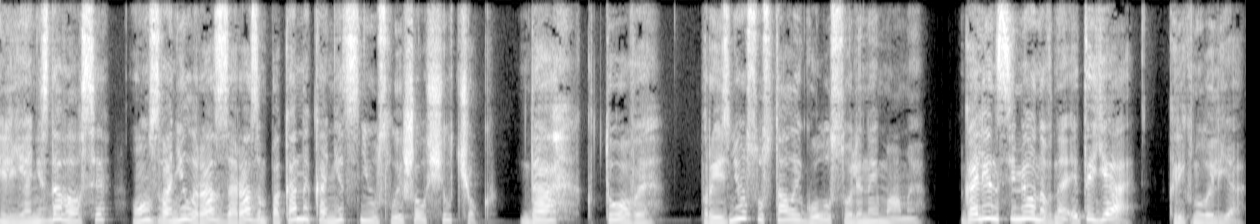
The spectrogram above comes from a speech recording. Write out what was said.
Илья не сдавался. Он звонил раз за разом, пока, наконец, не услышал щелчок. «Да, кто вы?» – произнес усталый голос Олиной мамы. «Галина Семеновна, это я!» — крикнул Илья.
